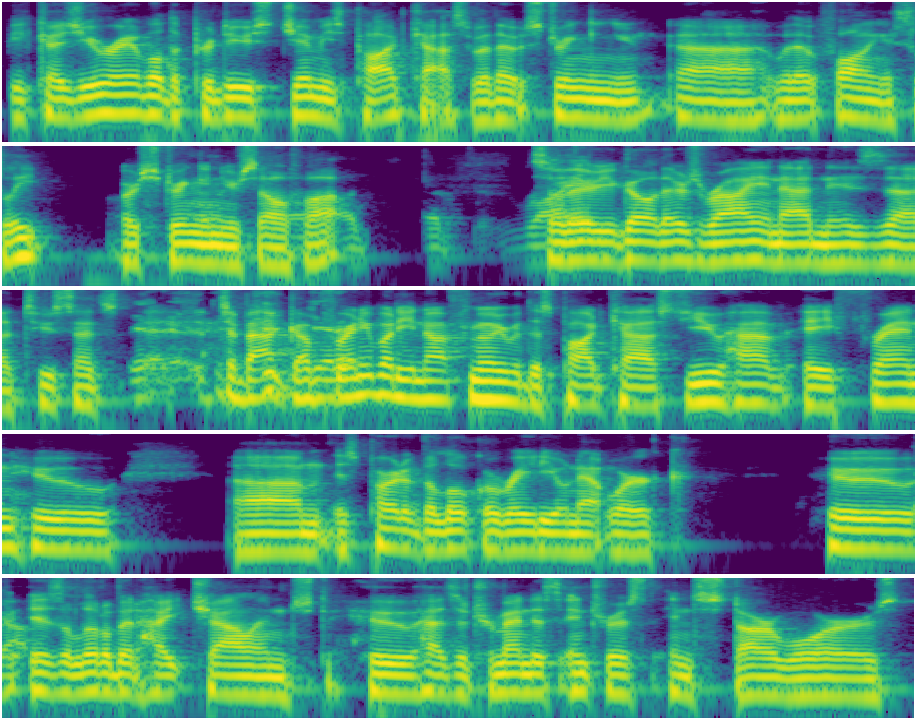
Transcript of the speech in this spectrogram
because you were able to produce Jimmy's podcast without stringing you uh, without falling asleep or stringing yourself up. So there you go. There's Ryan adding his uh, two cents. To back up, for anybody not familiar with this podcast, you have a friend who um, is part of the local radio network who is a little bit height challenged, who has a tremendous interest in Star Wars,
